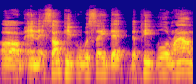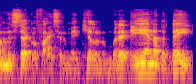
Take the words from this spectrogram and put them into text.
um, and some people would say that the people around them is sacrificing them and killing them. But at the end of the day,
